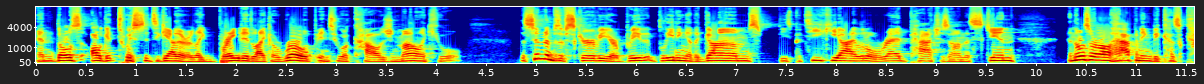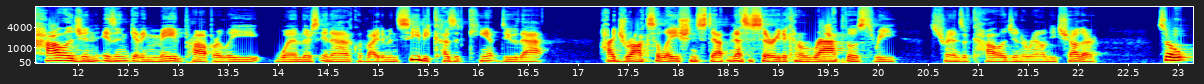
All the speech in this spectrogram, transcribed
and those all get twisted together, like braided like a rope into a collagen molecule. The symptoms of scurvy are bleeding of the gums, these petechiae, little red patches on the skin. And those are all happening because collagen isn't getting made properly when there's inadequate vitamin C because it can't do that hydroxylation step necessary to kind of wrap those three strands of collagen around each other. So,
